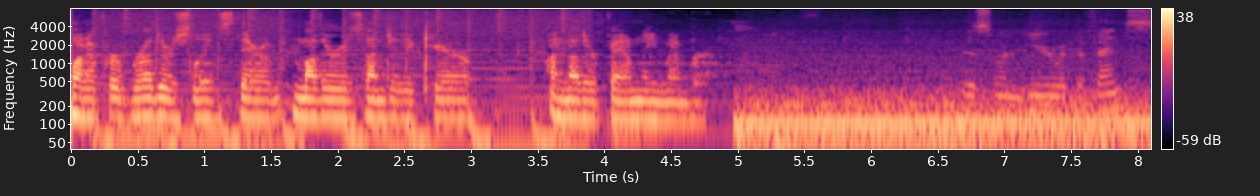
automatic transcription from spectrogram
One of her brothers lives there. Mother is under the care of another family member. This one here with the fence.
